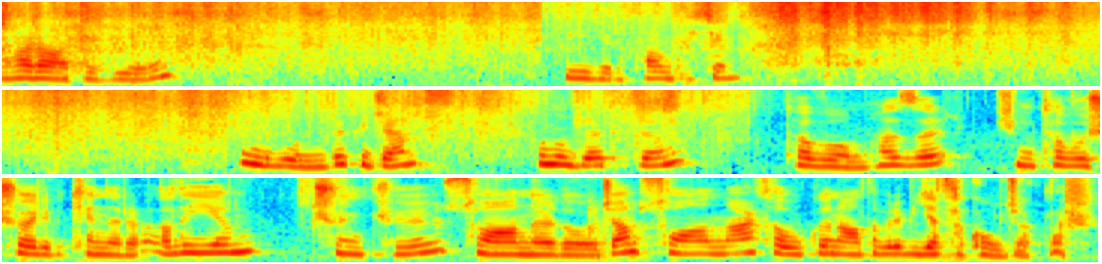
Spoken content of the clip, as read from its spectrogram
Daha rahat ediyorum. İyice bir sallayacağım. Şimdi bunu dökeceğim. Bunu döktüm. Tavuğum hazır. Şimdi tavuğu şöyle bir kenara alayım. Çünkü soğanları doğrayacağım. Soğanlar tavukların altında böyle bir yatak olacaklar.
